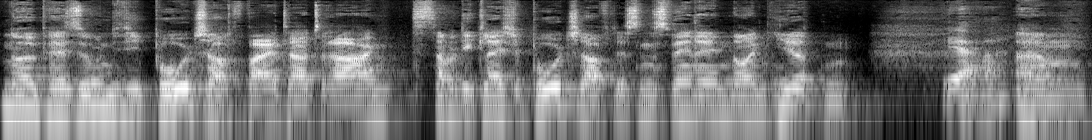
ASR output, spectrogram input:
neue Personen, die die Botschaft weitertragen, das aber die gleiche Botschaft ist und es wären dann die neuen Hirten. Ja, Ähm,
